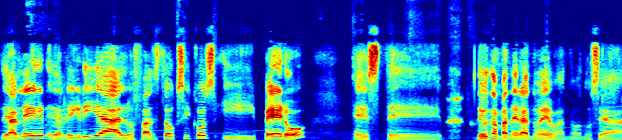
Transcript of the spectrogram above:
de, alegre- de alegría a los fans tóxicos y, pero, este, de una manera nueva, ¿no? O sea,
